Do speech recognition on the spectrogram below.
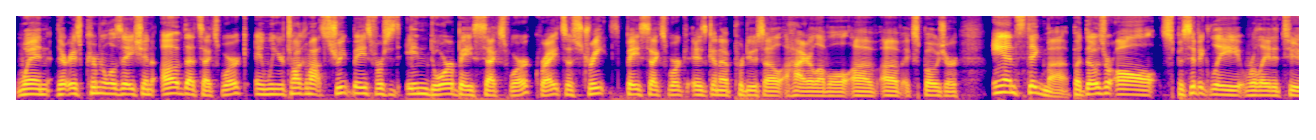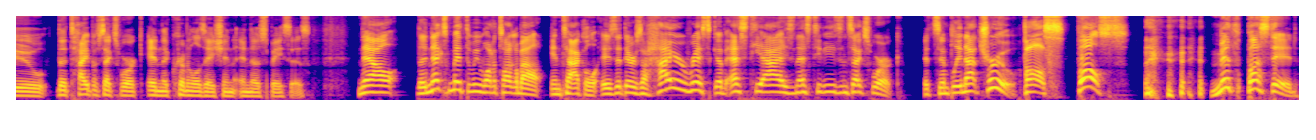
when there is criminalization of that sex work, and when you're talking about street based versus indoor based sex work, right? So street based sex work is going to produce a higher level of, of exposure and stigma, but those are all specifically related to the type of sex work and the criminalization in those spaces. Now, the next myth that we want to talk about and tackle is that there's a higher risk of STIs and STDs in sex work. It's simply not true. False. False. Myth busted.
